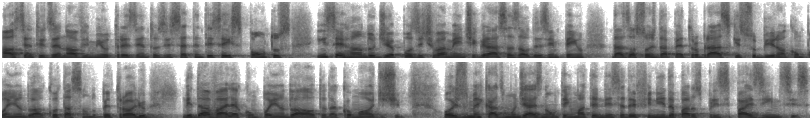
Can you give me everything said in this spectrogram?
aos 119.376 pontos, encerrando o dia positivamente graças ao desempenho das ações da Petro Petrobras, que subiram acompanhando a cotação do petróleo, e da Vale acompanhando a alta da commodity. Hoje, os mercados mundiais não têm uma tendência definida para os principais índices.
